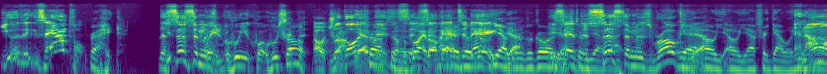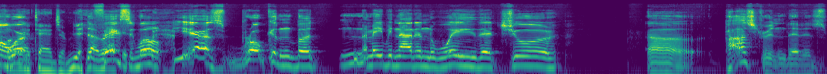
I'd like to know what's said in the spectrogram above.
you're the example. Right. The system Wait, is. who you quote? Who Trump. said that? Oh, Trump. Go yeah. ahead, Trump man. is- Go ahead, Said okay. that today. Yeah, Yeah. we're He said the yeah, right. system is broken. Yeah. Yeah. Oh, yeah. Oh, yeah. I forgot what he And went I'm gonna work that tangent. Yeah, The right. fix, well, yeah, it's broken, but maybe not in the way that you're uh, posturing that is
